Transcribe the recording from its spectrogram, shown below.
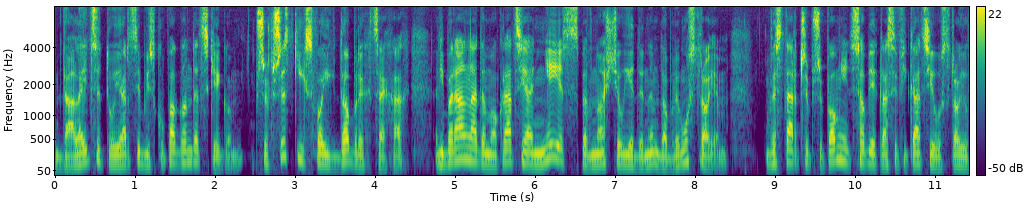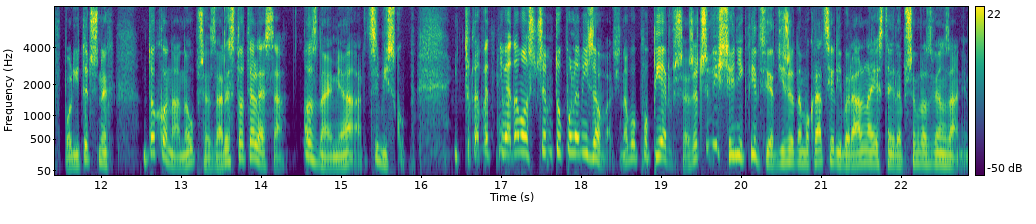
dalej cytuję arcybiskupa Gondeckiego, przy wszystkich swoich dobrych cechach, liberalna demokracja nie jest z pewnością jedynym dobrym ustrojem. Wystarczy przypomnieć sobie klasyfikację ustrojów politycznych dokonaną przez Arystotelesa, oznajmia arcybiskup. I tu nawet nie wiadomo z czym tu polemizować. No bo po pierwsze, rzeczywiście nikt nie twierdzi, że demokracja liberalna jest najlepszym rozwiązaniem.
